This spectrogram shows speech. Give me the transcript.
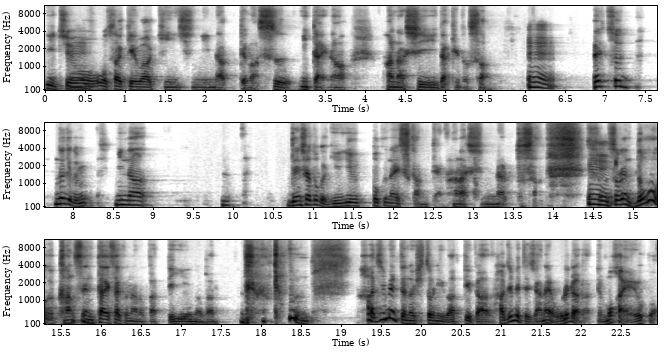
一応お酒は禁止になってます。みたいな話だけどさ。うんえ、それ、だけどみんな、電車とかぎゅうぎゅうっぽくないですか？みたいな話になるとさ、うん。そそれどこが感染対策なのかっていうのが 多分初めての人にはっていうか初めてじゃない俺らだってもはやよくわ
